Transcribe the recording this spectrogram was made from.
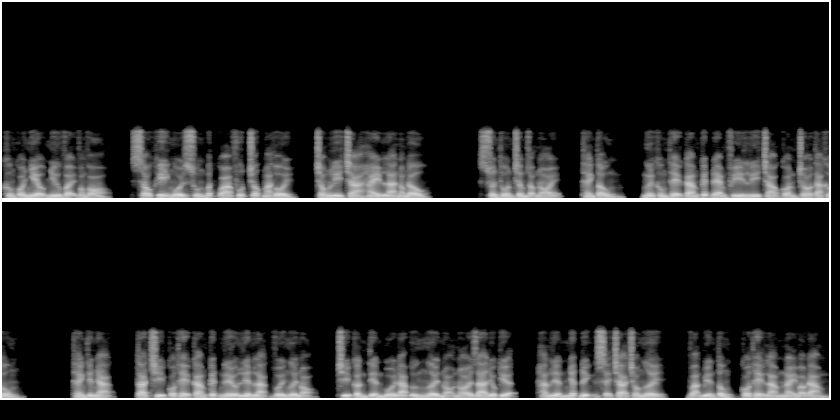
không có nhiều như vậy vòng vo, sau khi ngồi xuống bất quá phút chốc mà thôi, trong ly trà hay là nóng đâu. Xuân thôn trầm giọng nói, thành tổng, ngươi không thể cam kết đem phi ly chảo còn cho ta không? Thành thiên nhạc, ta chỉ có thể cam kết nếu liên lạc với người nọ, chỉ cần tiền bối đáp ứng người nọ nói ra điều kiện, hắn liền nhất định sẽ trả cho ngươi, vạn biến tông có thể làm này bảo đảm.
